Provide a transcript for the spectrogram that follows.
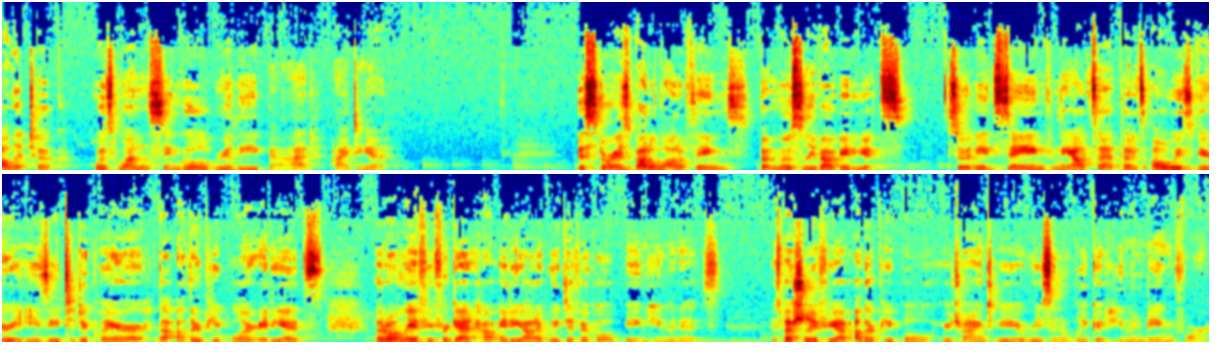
All it took was one single really bad idea. This story is about a lot of things, but mostly about idiots. So it needs saying from the outset that it's always very easy to declare that other people are idiots, but only if you forget how idiotically difficult being human is, especially if you have other people you're trying to be a reasonably good human being for.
